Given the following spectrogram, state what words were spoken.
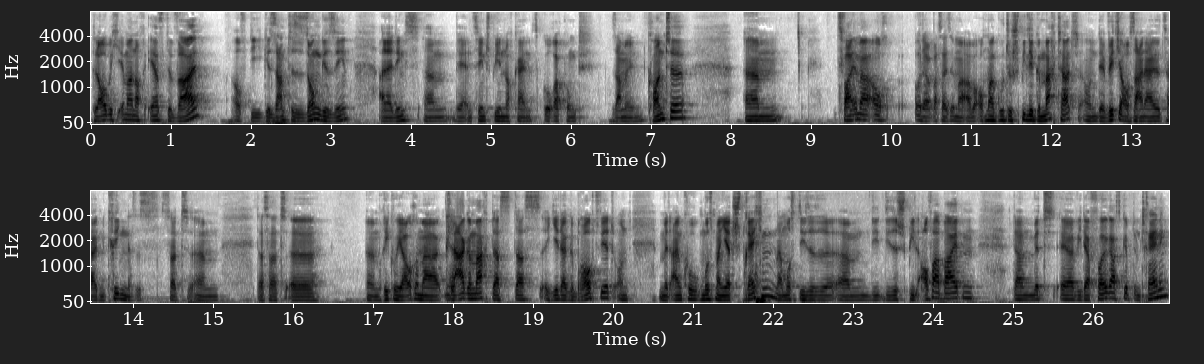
glaube ich, immer noch erste Wahl auf die gesamte Saison gesehen. Allerdings, ähm, wer in zehn Spielen noch keinen Scorerpunkt sammeln konnte, ähm, zwar immer auch, oder was heißt immer, aber auch mal gute Spiele gemacht hat und der wird ja auch seine Zeiten kriegen. Das ist, das hat, ähm, das hat äh, ähm, Rico ja auch immer klar ja. gemacht, dass, dass jeder gebraucht wird und mit einem Kuruk muss man jetzt sprechen, man muss diese, ähm, die, dieses Spiel aufarbeiten, damit er wieder Vollgas gibt im Training.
